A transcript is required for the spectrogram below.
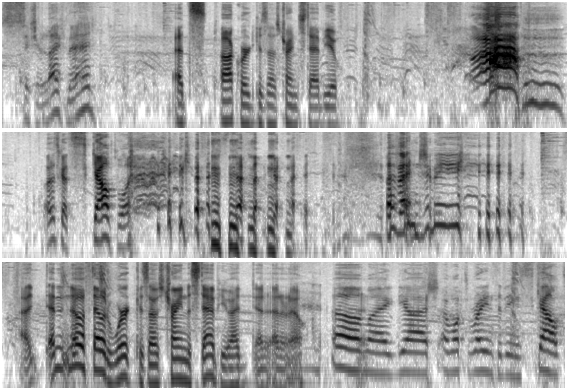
Save your life, man. That's awkward because I was trying to stab you. Ah! I just got scalped while I that guy. Avenge me! I, I didn't know if that would work because I was trying to stab you. I, I, I don't know. oh my gosh, I walked right into being scalped.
